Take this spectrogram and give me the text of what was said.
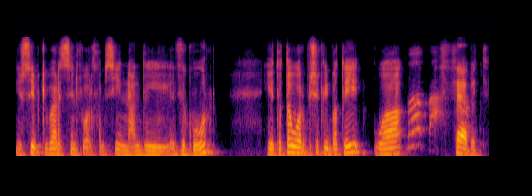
يصيب كبار السن فوق الخمسين عند الذكور يتطور بشكل بطيء وثابت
